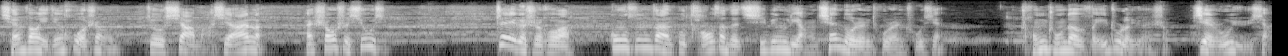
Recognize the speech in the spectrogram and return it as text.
前方已经获胜了，就下马谢安了，还稍事休息。这个时候啊，公孙瓒不逃散的骑兵两千多人突然出现，重重的围住了袁绍，箭如雨下。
